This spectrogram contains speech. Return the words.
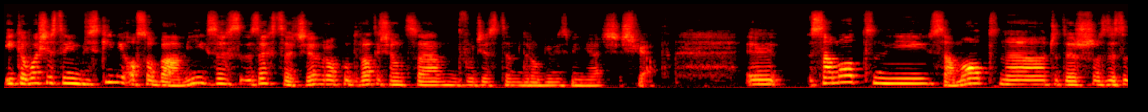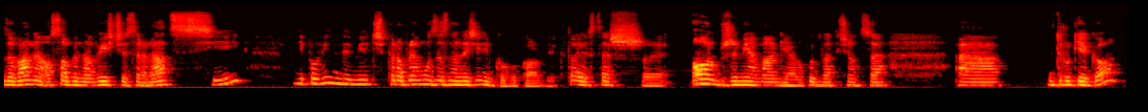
I to właśnie z tymi bliskimi osobami zech- zechcecie w roku 2022 zmieniać świat. Y, Samotni, samotne, czy też zdecydowane osoby na wyjście z relacji nie powinny mieć problemu ze znalezieniem kogokolwiek. To jest też y, olbrzymia magia roku 2022.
